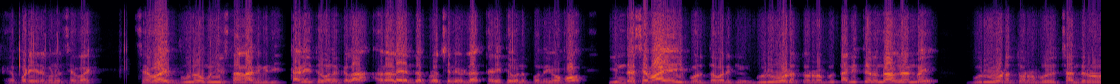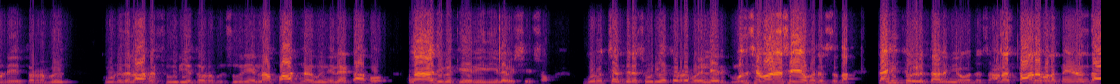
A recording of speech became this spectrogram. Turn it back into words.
எப்படி இருக்கணும் செவ்வாய்? செவ்வாய் பூர்வபுலி ஸ்தானாதிபதி. தனித்து வலுக்கலாம். அதனால எந்த பிரச்சனையும் இல்லை. தனித்து வலுப்பது யோகம். இந்த செவ்வாயை பொறுத்த வரைக்கும் குருவோட தொடர்பு தனித்து இருந்தால் நன்மை. குருவோட தொடர்பு சந்திரனுடைய தொடர்பு கூடுதலாக சூரிய தொடர்பு. சூரியன்னா பார்ட்னர் கொஞ்சம் லேட் ஆகும். ஆனா ஆதிபத்திய ரீதியில விசேஷம். குரு சந்திர சூரிய தொடர்புகள் இருக்கும்போது செவ்வாதசை யோகதசை தான். தனித்து வலுத்தாலும் யோகதசை ஆனா ஸ்தான பலத்தை இழந்தா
